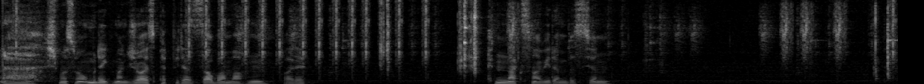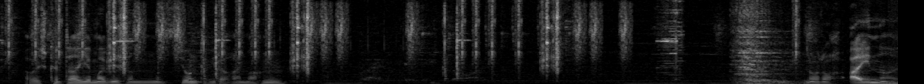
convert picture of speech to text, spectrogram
Ah, Ich muss mal unbedingt mein Joyspad wieder sauber machen, weil der knackst mal wieder ein bisschen. Aber ich könnte da hier mal wieder so eine Mission wieder reinmachen. Nur noch eine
